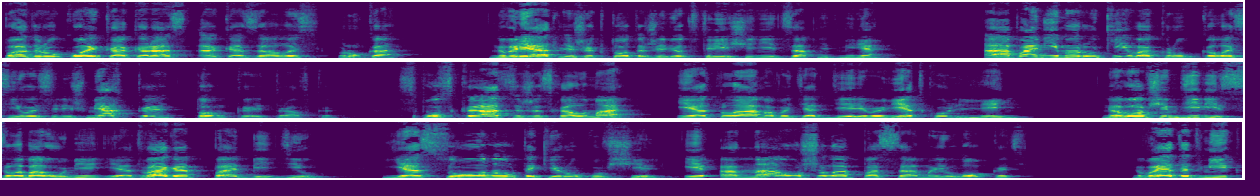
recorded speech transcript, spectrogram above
Под рукой как раз оказалась рука. Вряд ли же кто-то живет в трещине и цапнет меня. А помимо руки вокруг колосилась лишь мягкая, тонкая травка. Спускаться же с холма и отламывать от дерева ветку лень. В общем, девиз «Слабоумие и отвага» победил. Я сунул таки руку в щель, и она ушла по самый локоть. В этот миг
